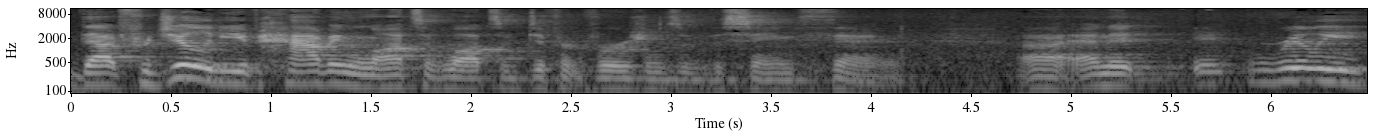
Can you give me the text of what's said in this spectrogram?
that fragility of having lots of lots of different versions of the same thing. Uh, and it, it really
